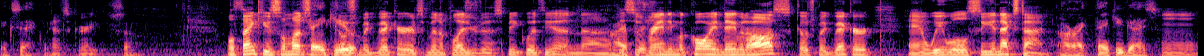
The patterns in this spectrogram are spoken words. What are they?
exactly. That's great. So Well, thank you so much, Thank Coach you. McVicker. It's been a pleasure to speak with you. And uh, this is Randy McCoy and David Haase, Coach McVicker, and we will see you next time. all right, thank you guys. Mhm.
